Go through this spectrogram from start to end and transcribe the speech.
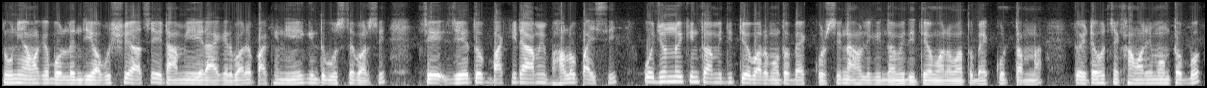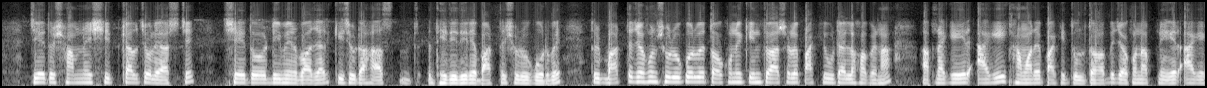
তো উনি আমাকে বললেন যে অবশ্যই আছে। এটা আমি এর আগের বারে পাখি নিয়েই কিন্তু বুঝতে পারছি। যে, যেহেতু পাখিটা আমি ভালো পাইছি, ওই জন্যই কিন্তু আমি দ্বিতীয়বারের মতো ব্যাক করছি। না হলে কিন্তু আমি দ্বিতীয়বারের মতো ব্যাক করতাম না। তো এটা হচ্ছে খামারের মন্তব্য। যেহেতু সামনে শীতকাল চলে আসছে সেহেতু ডিমের বাজার কিছুটা হাস ধীরে ধীরে বাড়তে শুরু করবে। তো বাড়তে যখন শুরু করবে তখনই কিন্তু আসলে পাখি উঠালে হবে না। আপনাকে এর আগেই খামারে পাখি তুলতে হবে। যখন আপনি এর আগে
